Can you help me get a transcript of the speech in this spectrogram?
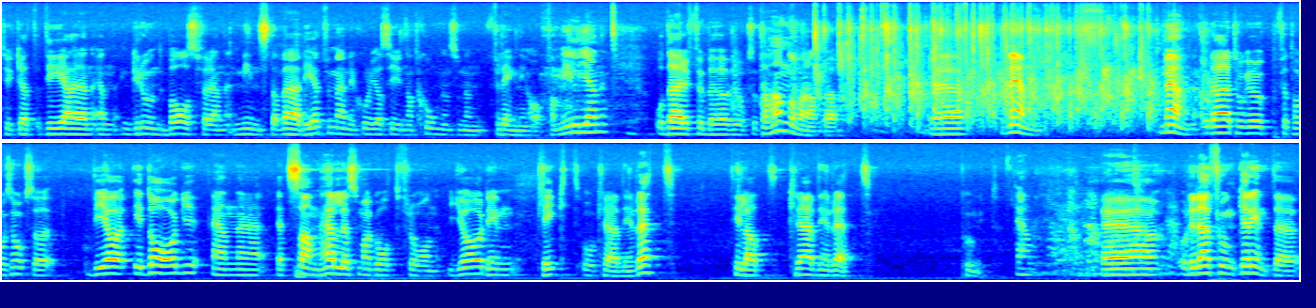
tycker jag att det är en, en grundbas för en minsta värdighet för människor. Jag ser ju nationen som en förlängning av familjen och därför behöver vi också ta hand om varandra. Eh, men, men, och det här tog jag upp för ett tag sedan också, vi har idag en, eh, ett samhälle som har gått från gör din plikt och kräv din rätt till att kräv din rätt. Punkt. Ja. Eh, och det där funkar inte.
